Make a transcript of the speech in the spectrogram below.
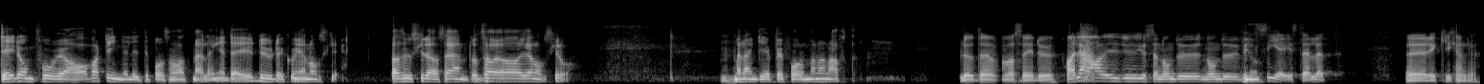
Det är de två vi har varit inne lite på som varit med länge. Det är ju Dudek och Janowski. Fast nu skulle jag säga en. Då tar jag Janowski då. Mhm. Med den GP-formen han haft. Ludde, vad säger du? Eller just det, någon du, någon du vill se istället. Eh, Ricky kanske.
